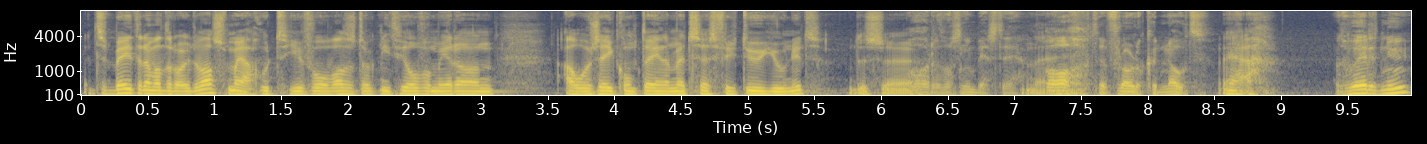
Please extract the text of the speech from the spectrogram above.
Het is beter dan wat er ooit was. Maar ja, goed, hiervoor was het ook niet heel veel meer dan een oude zeecontainer met zes frituurunits. Dus eh, Oh, dat was niet best, hè? Nee. Oh, de vrolijke noot. ja, Wat, hoe heet het nu?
